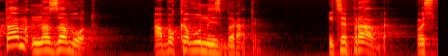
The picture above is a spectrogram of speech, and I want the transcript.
А там на завод або кавуни збирати. І це правда. Ось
